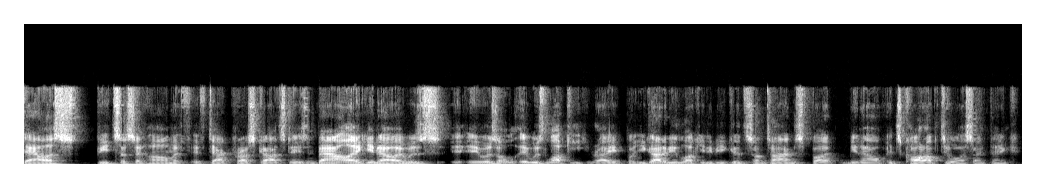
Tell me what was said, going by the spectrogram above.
Dallas beats us at home if if Dak Prescott stays in bounds. Like you know, it was it was a, it was lucky, right? But you got to be lucky to be good sometimes. But you know, it's caught up to us, I think.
